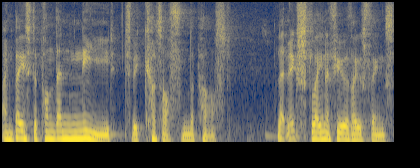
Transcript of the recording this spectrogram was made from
and based upon their need to be cut off from the past. Let me explain a few of those things.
